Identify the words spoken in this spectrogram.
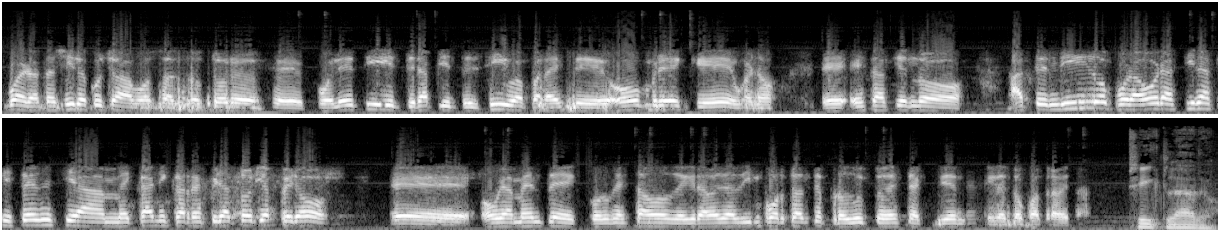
Bueno, hasta allí lo escuchábamos al doctor eh, Poletti, terapia intensiva para este hombre que, bueno, está haciendo atendido por ahora sin asistencia mecánica respiratoria, pero eh, obviamente con un estado de gravedad importante producto de este accidente que le tocó atravesar. Sí, claro,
